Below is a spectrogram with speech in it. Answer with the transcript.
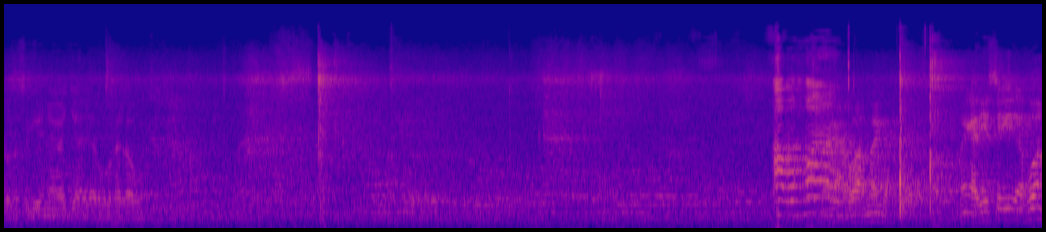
Ahora se quieren agachar ya coge la agua. Vamos, Juan. Venga, Juan, venga. Venga, 10 seguidas, Juan.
